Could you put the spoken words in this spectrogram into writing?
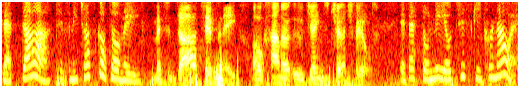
Death da, Tiffany Truscott o fi. Da, Tiffany, o Hannah u James Churchfield. If esto ni o Tisgi Kernewek.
